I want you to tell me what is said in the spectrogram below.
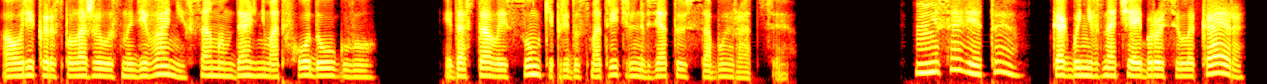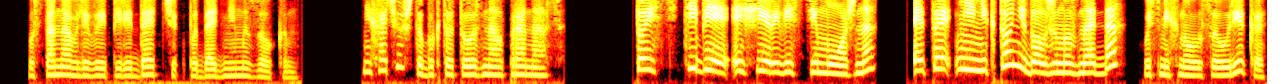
Аурика расположилась на диване в самом дальнем от входа углу и достала из сумки предусмотрительно взятую с собой рацию. «Не советую», — как бы невзначай бросила Кайра, устанавливая передатчик под одним из окон. «Не хочу, чтобы кто-то узнал про нас». «То есть тебе эфиры вести можно? Это ни никто не должен узнать, да?» — усмехнулась Аурика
